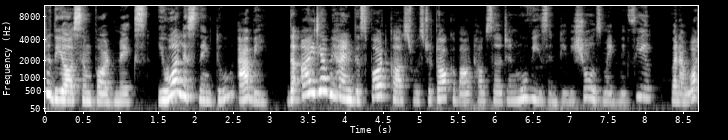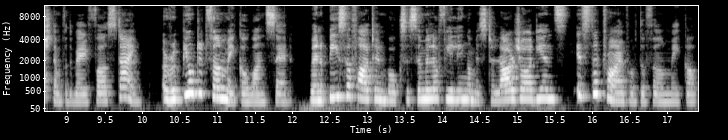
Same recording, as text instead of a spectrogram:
to the Awesome Pod Mix. You are listening to Abby. The idea behind this podcast was to talk about how certain movies and TV shows made me feel when I watched them for the very first time. A reputed filmmaker once said, When a piece of art invokes a similar feeling amidst a large audience, it's the triumph of the filmmaker.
